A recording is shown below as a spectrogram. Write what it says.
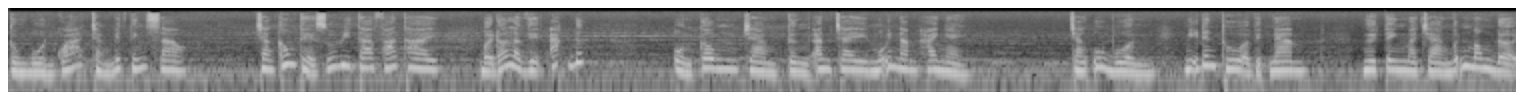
Tùng buồn quá, chẳng biết tính sao. Chàng không thể xúi Rita phá thai bởi đó là việc ác đức. Uổng công chàng từng ăn chay mỗi năm hai ngày. Chàng u buồn, Nghĩ đến Thu ở Việt Nam. Người tình mà chàng vẫn mong đợi,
